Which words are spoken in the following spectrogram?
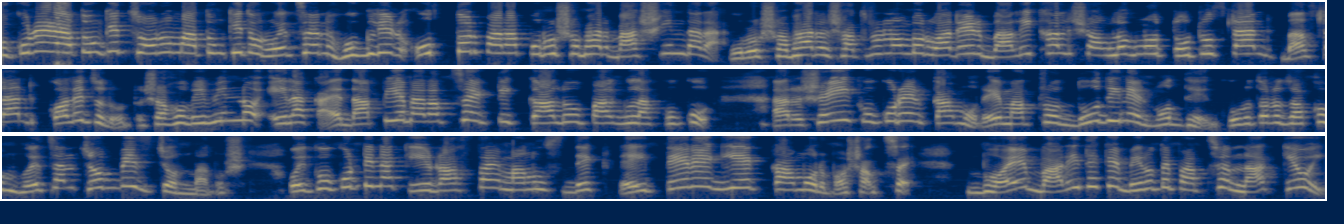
কুকুরের আতঙ্কে চরম আতঙ্কিত রয়েছেন হুগলির উত্তরপাড়া পুরসভার বাসিন্দারা। পুরসভার সতেরো নম্বর ওয়ার্ডের বালিখাল সংলগ্ন টোটো stand, bus stand, college road সহ বিভিন্ন এলাকায় দাপিয়ে বেড়াচ্ছে একটি কালো পাগলা কুকুর। আর সেই কুকুরের কামড়ে মাত্র দুদিনের মধ্যে গুরুতর জখম হয়েছেন চব্বিশ জন মানুষ। ওই কুকুরটি নাকি রাস্তায় মানুষ দেখলেই তেরে গিয়ে কামড় বসাচ্ছে। ভয়ে বাড়ি থেকে বেরোতে পারছেন না কেউই।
